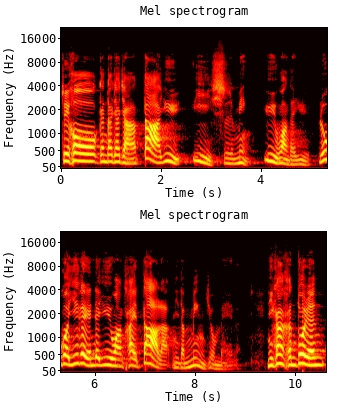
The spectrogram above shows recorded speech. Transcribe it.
最后跟大家讲，大欲易失命，欲望的欲。如果一个人的欲望太大了，你的命就没了。你看很多人，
